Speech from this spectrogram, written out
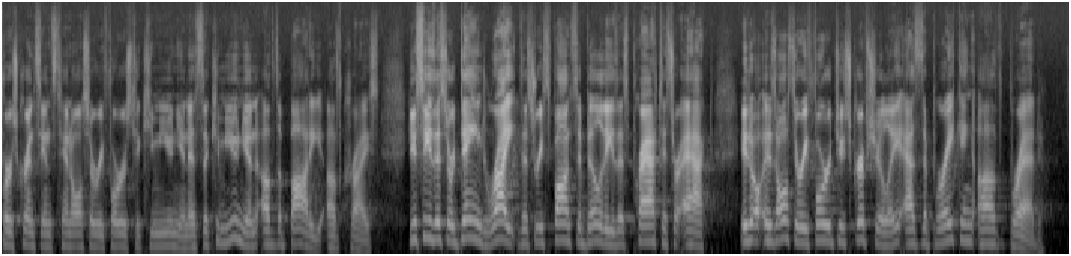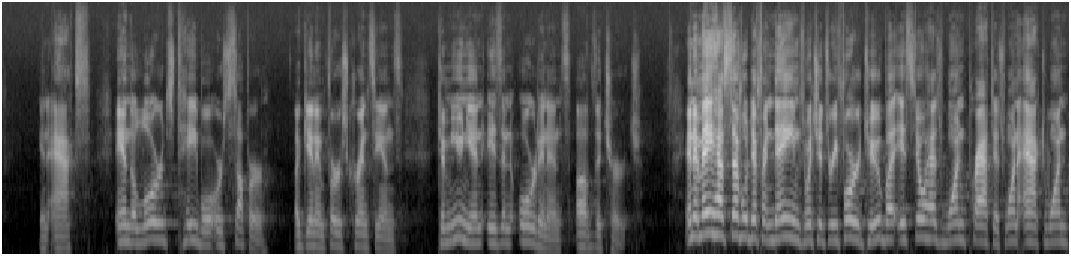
1 Corinthians 10 also refers to communion as the communion of the body of Christ. You see, this ordained right, this responsibility, this practice or act, it is also referred to scripturally as the breaking of bread in Acts and the Lord's table or supper again in 1 Corinthians. Communion is an ordinance of the church. And it may have several different names which it's referred to, but it still has one practice, one act, one,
